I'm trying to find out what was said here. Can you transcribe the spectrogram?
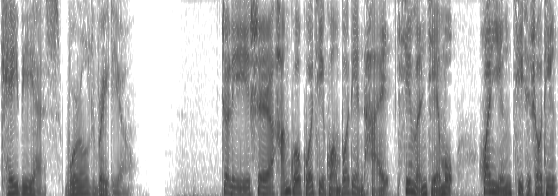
Kbs world radio 这里是韩国国际广播电台新闻节目，欢迎继续收听。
